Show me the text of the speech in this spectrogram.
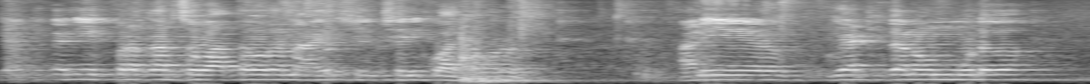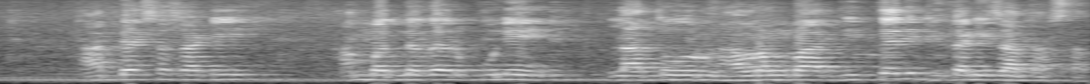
या ठिकाणी एक प्रकारचं वातावरण आहे शैक्षणिक वातावरण. आणि या ठिकाणाहून मुलं अभ्यासासाठी अहमदनगर पुणे लातूर औरंगाबाद इत्यादी ठिकाणी जात असतात.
